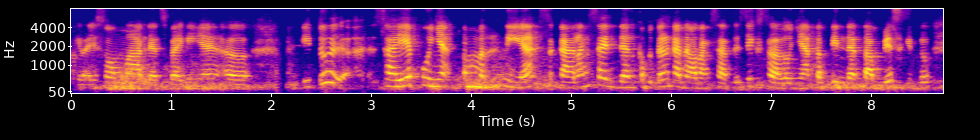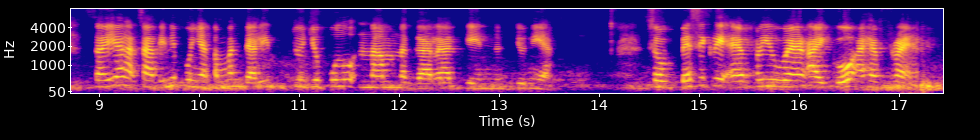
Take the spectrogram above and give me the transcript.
pakai somar dan sebagainya uh, itu saya punya temen nih ya sekarang saya dan kebetulan karena orang statistik selalu nyatetin database gitu saya saat ini punya temen dari 76 negara di dunia. So basically everywhere I go I have friend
